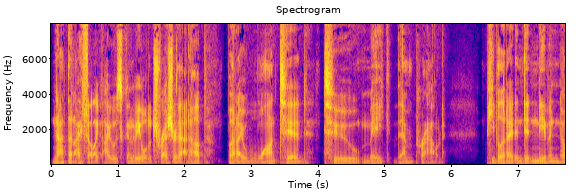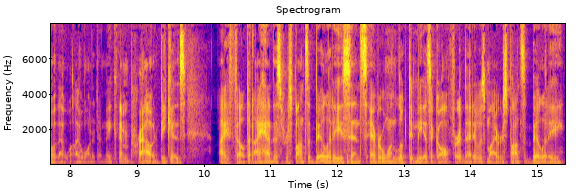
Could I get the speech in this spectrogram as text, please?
not that I felt like I was going to be able to treasure that up, but I wanted to make them proud. People that I didn't even know that well, I wanted to make them proud because I felt that I had this responsibility since everyone looked at me as a golfer, that it was my responsibility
